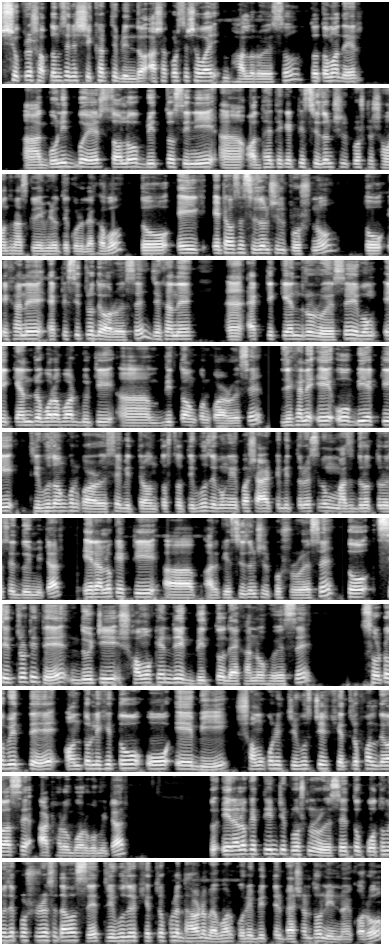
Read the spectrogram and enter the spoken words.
সুপ্রিয় সপ্তম শ্রেণির শিক্ষার্থীবৃন্দ, আশা করছি সবাই ভালো রয়েছে। তো তোমাদের গণিত বইয়ের চলো বৃত্ত শ্রেণি অধ্যায় থেকে একটি সৃজনশীল প্রশ্নের সমাধান আজকে এই ভিডিওতে করে দেখাবো। তো এই, এটা হচ্ছে সৃজনশীল প্রশ্ন। তো এখানে একটি চিত্র দেওয়া রয়েছে, যেখানে একটি কেন্দ্র রয়েছে এবং এই কেন্দ্র বরাবর দুটি বৃত্ত অঙ্কন করা রয়েছে। যেখানে এ ও বি একটি ত্রিভুজ অঙ্কন করা রয়েছে, বৃত্তের অন্তস্থ ত্রিভুজ এবং এর পাশে আরেকটি বৃত্ত রয়েছে এবং মাঝের দূরত্ব রয়েছে দুই মিটার। এর আলোকে একটি আর কি সৃজনশীল প্রশ্ন রয়েছে। তো চিত্রটিতে দুইটি সমকেন্দ্রিক বৃত্ত দেখানো হয়েছে। ছোট বৃত্তে অন্তর্লিখিত ও এ বি সমকোণী ত্রিভুজটির ক্ষেত্রফল দেওয়া আছে আঠারো বর্গমিটার তো এর আলোকে তিনটি প্রশ্ন রয়েছে। তো প্রথমে যে প্রশ্ন রয়েছে তা হচ্ছে, ত্রিভুজের ক্ষেত্রফলের ধারণা ব্যবহার করে বৃত্তের ব্যাসার্ধ নির্ণয় করো।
